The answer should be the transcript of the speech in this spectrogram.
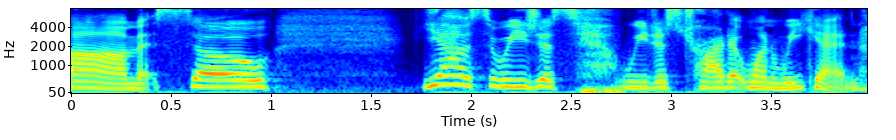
Moment. Um, so. Yeah, so we just we just tried it one weekend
